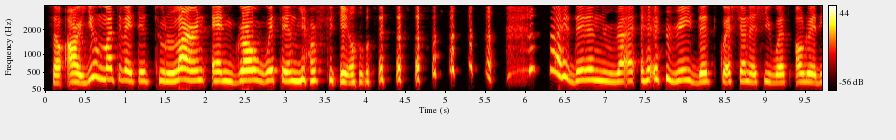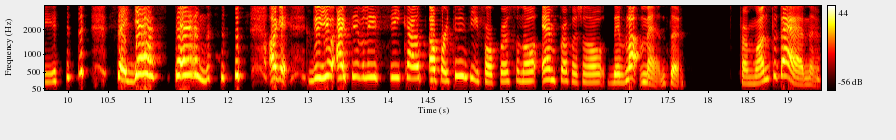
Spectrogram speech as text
So, are you motivated to learn and grow within your field? I didn't ri- read that question as she was already say yes, 10. okay, do you actively seek out opportunity for personal and professional development? From 1 to 10. And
